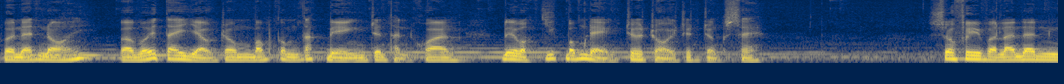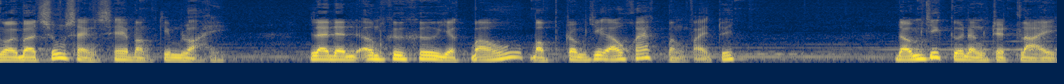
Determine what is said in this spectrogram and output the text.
Vernet nói Và với tay vào trong bấm công tắc điện trên thành khoang Để bật chiếc bóng đèn trơ trọi trên trần xe Sophie và Landon ngồi bệt xuống sàn xe bằng kim loại. Landon ôm khư khư giật báu Bọc trong chiếc áo khoác bằng vải tuyết. Đóng chiếc cửa nặng trịch lại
